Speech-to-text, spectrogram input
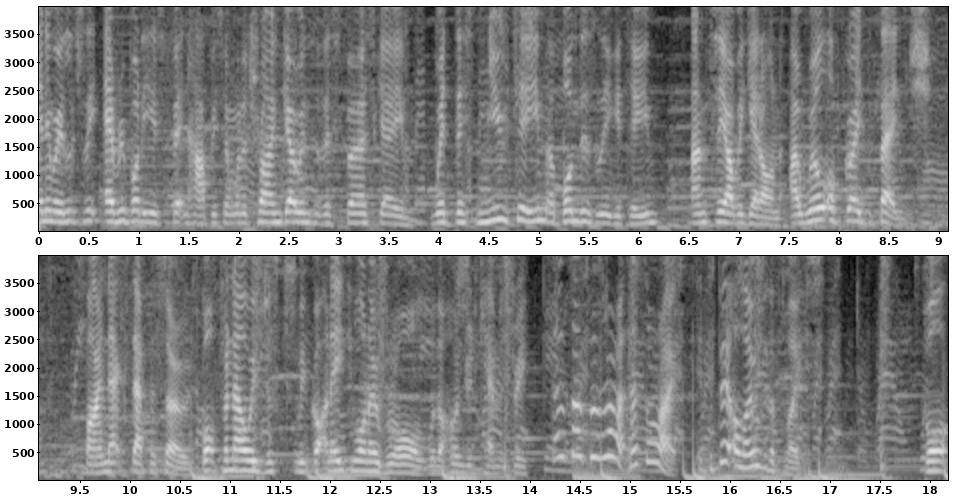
Anyway, literally everybody is fit and happy, so I'm going to try and go into this first game with this new team, a Bundesliga team, and see how we get on. I will upgrade the bench by next episode, but for now we've just we've got an 81 overall with 100 chemistry. That's, that's, that's alright, that's alright. It's a bit all over the place, but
